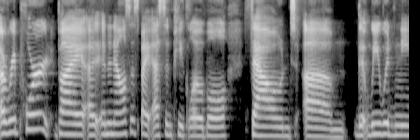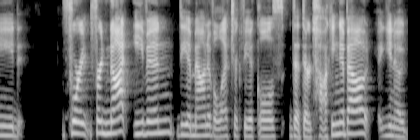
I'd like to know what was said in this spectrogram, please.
a report by a, an analysis by S&P Global found um, that we would need for for not even the amount of electric vehicles that they're talking about, you know,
